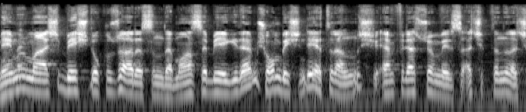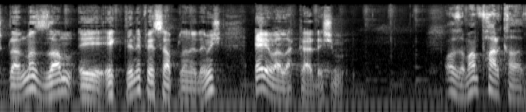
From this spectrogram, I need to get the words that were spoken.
Memur maaşı 5-9'u arasında muhasebeye gidermiş 15'inde yatırılmış enflasyon verisi açıklanır açıklanmaz zam e, eklenip hesaplanır demiş. Eyvallah kardeşim. O zaman fark al-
